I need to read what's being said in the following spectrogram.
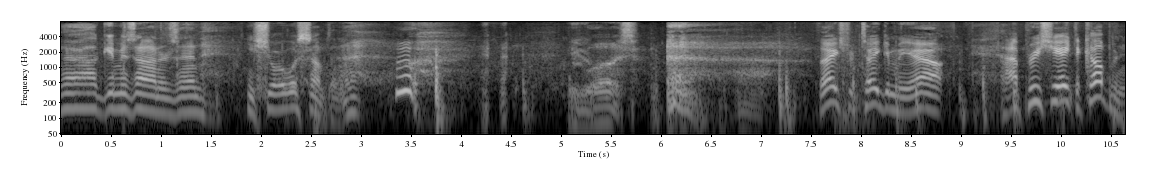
Well, I'll give him his honors then. He sure was something, huh? He was. Thanks for taking me out. I appreciate the company.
